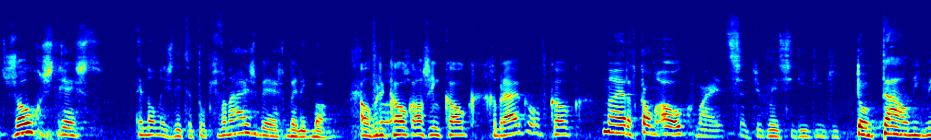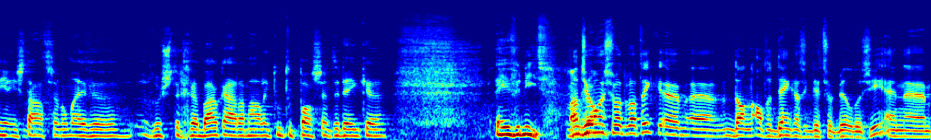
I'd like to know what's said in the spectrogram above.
zo gestrest. En dan is dit het topje van de ijsberg, ben ik bang. Over de kook als in kook gebruiken of kook? Nou ja, dat kan ook. Maar het zijn natuurlijk mensen die, die, die totaal niet meer in staat zijn om even rustige buikademhaling toe te passen en te denken. Even niet. Want jongens, wat, wat ik eh, eh, dan altijd denk als ik dit soort beelden zie... en eh,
